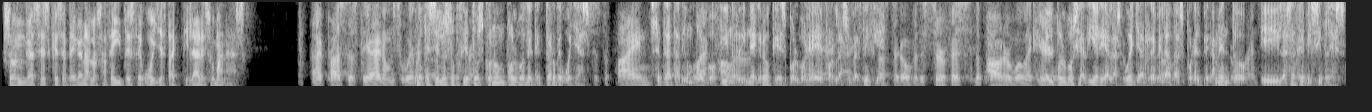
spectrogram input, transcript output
Son gases que se pegan a los aceites de huellas dactilares humanas. Procesé los objetos con un polvo detector de huellas. Se trata de un polvo fino y negro que espolvoreé por la superficie. El polvo se adhiere a las huellas reveladas por el pegamento y las hace visibles.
